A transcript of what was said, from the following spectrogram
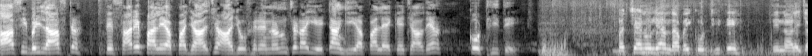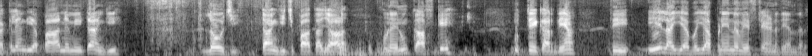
ਆ ਸੀ ਬਈ ਲਾਸਟ ਤੇ ਸਾਰੇ ਪਾਲੇ ਆਪਾਂ ਜਾਲ 'ਚ ਆਜੋ ਫਿਰ ਇਹਨਾਂ ਨੂੰ ਚੜਾਈਏ। ਢਾਂਗੀ ਆਪਾਂ ਲੈ ਕੇ ਚੱਲਦੇ ਆਂ ਕੋਠੀ ਤੇ। ਬੱਚਿਆਂ ਨੂੰ ਲਿਆਂਦਾ ਬਈ ਕੋਠੀ ਤੇ ਤੇ ਨਾਲੇ ਚੱਕ ਲੈਂਦੀ ਆਪਾਂ ਆਹ ਨਵੀਂ ਢਾਂਗੀ। ਲਓ ਜੀ, ਢਾਂਗੀ 'ਚ ਪਾਤਾ ਜਾਲ, ਹੁਣ ਇਹਨੂੰ ਕੱਫ ਕੇ ਉੱਤੇ ਕਰਦੇ ਆਂ, ਤੇ ਇਹ ਲਾਈ ਆ ਬਈ ਆਪਣੇ ਨਵੇਂ ਸਟੈਂਡ ਦੇ ਅੰਦਰ।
